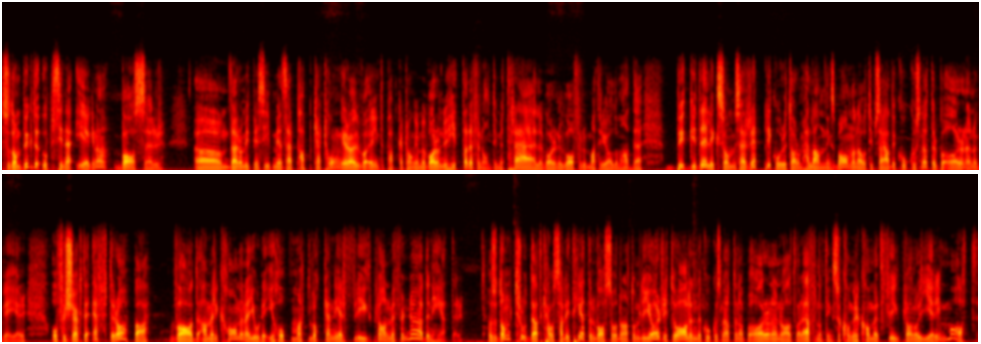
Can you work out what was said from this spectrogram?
Så de byggde upp sina egna baser um, där de i princip med så här pappkartonger, eller inte pappkartonger, men vad de nu hittade för någonting med trä eller vad det nu var för material de hade byggde liksom så här replikor av de här landningsbanorna och typ så här hade kokosnötter på öronen och grejer och försökte efterapa vad amerikanerna gjorde i hopp om att locka ner flygplan med förnödenheter. Alltså de trodde att kausaliteten var sådan att om du gör ritualen med kokosnötterna på öronen och allt vad det är för någonting så kommer det komma ett flygplan och ge dig mat.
